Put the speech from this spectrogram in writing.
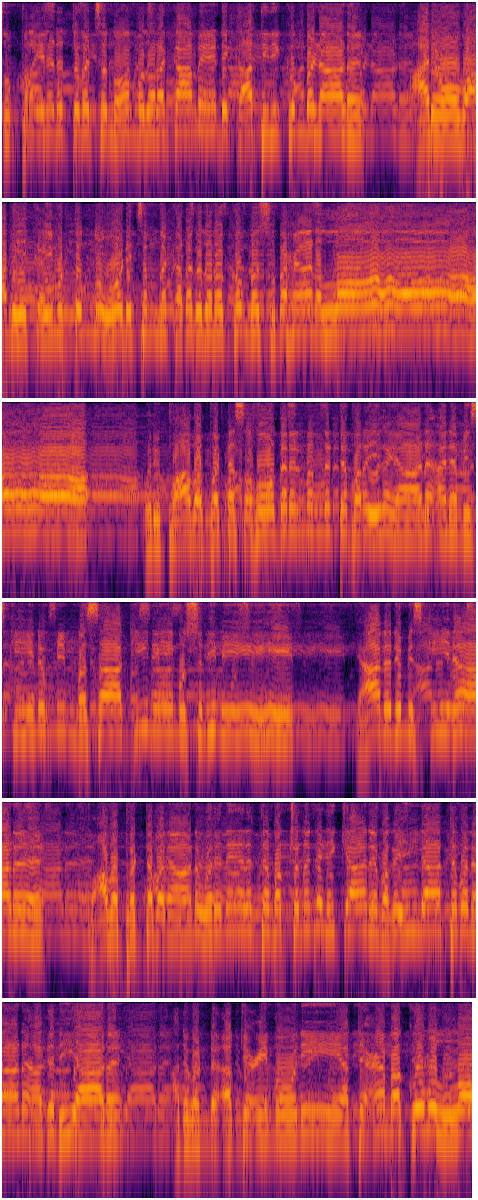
സുപ്രയിൽ സുപ്രയിലെടുത്ത് വെച്ച് നോമ്പ് തുറക്കാൻ വേണ്ടി കാത്തിരിക്കുമ്പോഴാണ് ആരോ വാതിൽ കൈമുട്ടുന്നു. ഓടിച്ചെന്ന് കഥകു തുറക്കുമ്പോ സുബഹാനല്ലോ. ഒരു പാവപ്പെട്ട സഹോദരൻ വന്നിട്ട് പറയുകയാണ് അനമിസ്കീനും മുസ്ലിമീൻ. ഞാനൊരു മിസ്കീനാണ്. പാവപ്പെട്ടവനാണ്. ഒരു നേരത്തെ ഭക്ഷണം കഴിക്കാൻ വകയില്ലാത്തവനാണ്. അഗതിയാണ്. അതുകൊണ്ട് അത്യമോനി അത്യമക്കുമുള്ളോ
